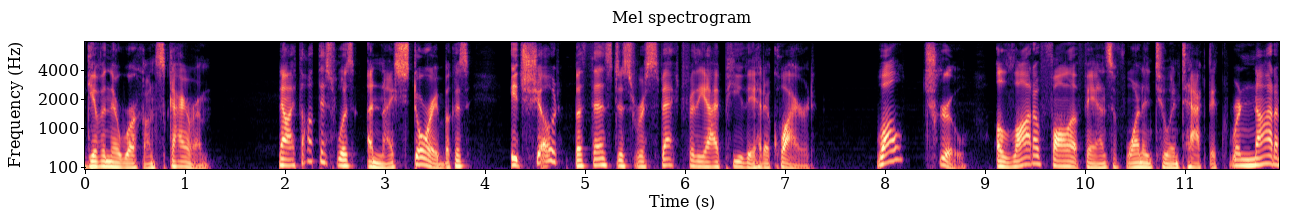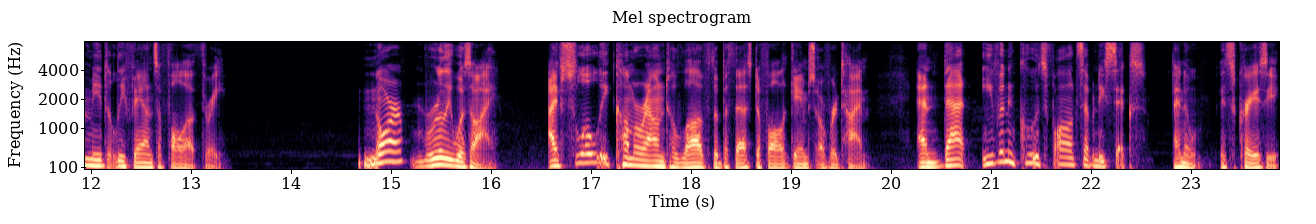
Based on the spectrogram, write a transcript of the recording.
given their work on Skyrim. Now, I thought this was a nice story because it showed Bethesda's respect for the IP they had acquired. While true, a lot of Fallout fans of 1 and 2 and Tactic were not immediately fans of Fallout 3. Nor really was I. I've slowly come around to love the Bethesda Fallout games over time, and that even includes Fallout 76. I know it's crazy,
